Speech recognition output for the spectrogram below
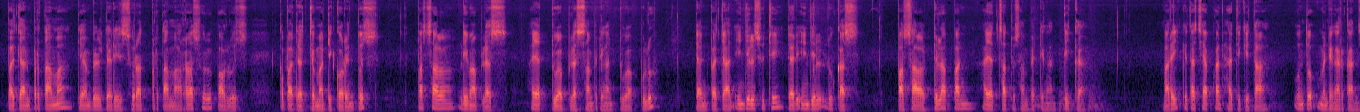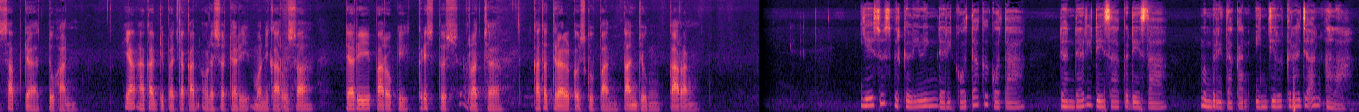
Bacaan pertama diambil dari surat pertama Rasul Paulus kepada jemaat di Korintus pasal 15 ayat 12 sampai dengan 20 dan bacaan Injil suci dari Injil Lukas pasal 8 ayat 1 sampai dengan 3. Mari kita siapkan hati kita untuk mendengarkan sabda Tuhan yang akan dibacakan oleh Saudari Monica Rosa dari Paroki Kristus Raja Katedral Keuskupan Tanjung Karang. Yesus berkeliling dari kota ke kota dan dari desa ke desa memberitakan Injil Kerajaan Allah.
